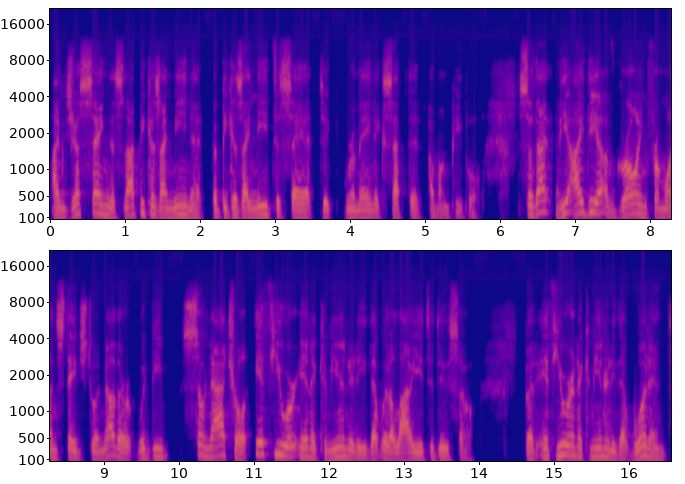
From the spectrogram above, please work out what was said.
I'm just saying this not because I mean it, but because I need to say it to remain accepted among people. So that the idea of growing from one stage to another would be so natural if you were in a community that would allow you to do so. But if you were in a community that wouldn't,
